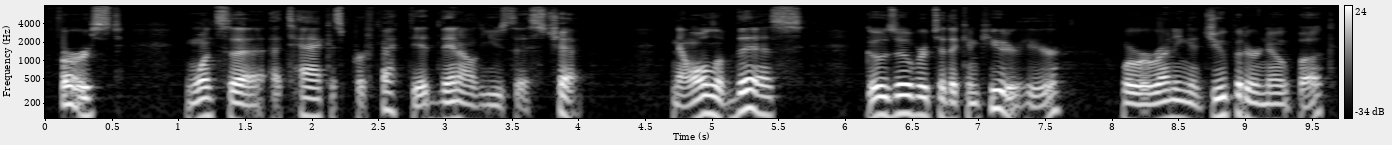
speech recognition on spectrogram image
first. Once a attack is perfected, then I'll use this chip. Now all of this goes over to the computer here where we're running a Jupyter notebook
